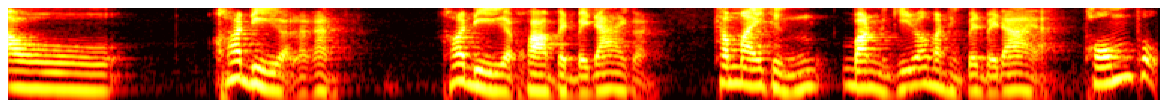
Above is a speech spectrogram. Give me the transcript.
เอาข้อดีก่อนแล้วกัน ข้อดีกับความเป็นไปได้ก่อน ทำไมถึงบอลถึงคิดว่ามันถึงเป็นไปได้อะผมผม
